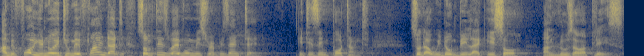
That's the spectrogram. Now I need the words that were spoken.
And before you know it, you may find that some things were even misrepresented. It is important so that we don't be like Esau and lose our place.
